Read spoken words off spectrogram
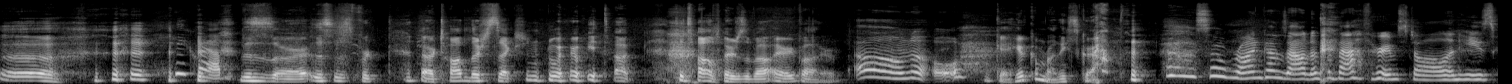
Ugh. He crab. This is our this is for our toddler section where we talk to toddlers about Harry Potter. Oh no. Okay, here come Ronnie Scrap. So Ron comes out of the bathroom stall and he's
